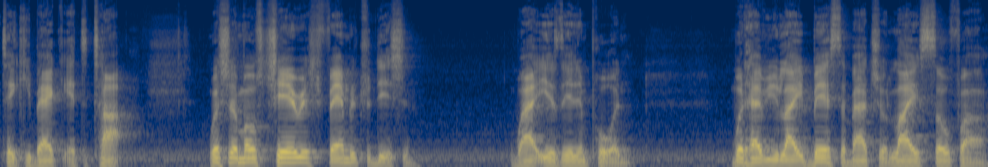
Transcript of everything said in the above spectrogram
take you back at the top. What's your most cherished family tradition? Why is it important? What have you liked best about your life so far?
